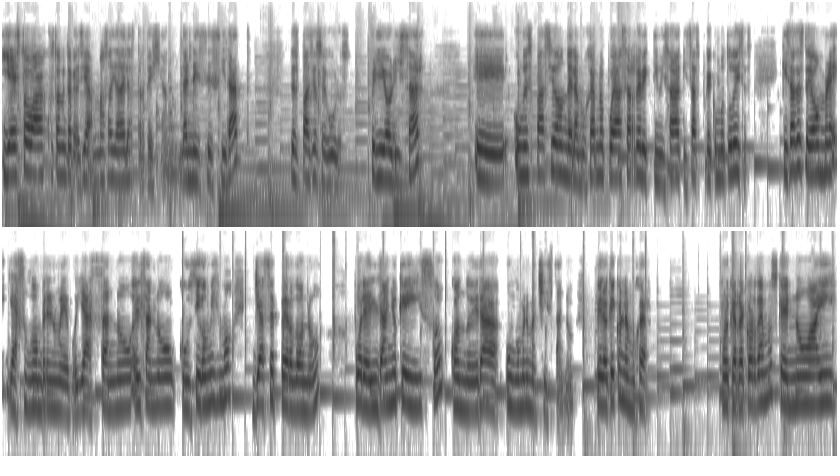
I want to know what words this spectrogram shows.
y esto va justamente a lo que decía, más allá de la estrategia, ¿no? La necesidad de espacios seguros. Priorizar eh, un espacio donde la mujer no pueda ser revictimizada quizás, porque como tú dices, quizás este hombre ya es un hombre nuevo, ya sanó, él sanó consigo mismo, ya se perdonó por el daño que hizo cuando era un hombre machista, ¿no? Pero ¿qué con la mujer? Porque recordemos que no hay,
